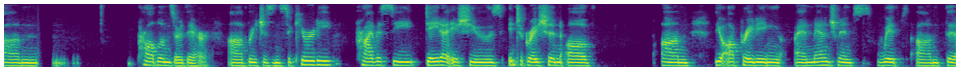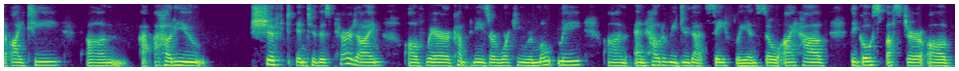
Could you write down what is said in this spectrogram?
um, problems are there uh, breaches in security, privacy, data issues, integration of um, the operating and management with um, the IT. Um, how do you shift into this paradigm of where companies are working remotely um, and how do we do that safely. And so I have the Ghostbuster of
